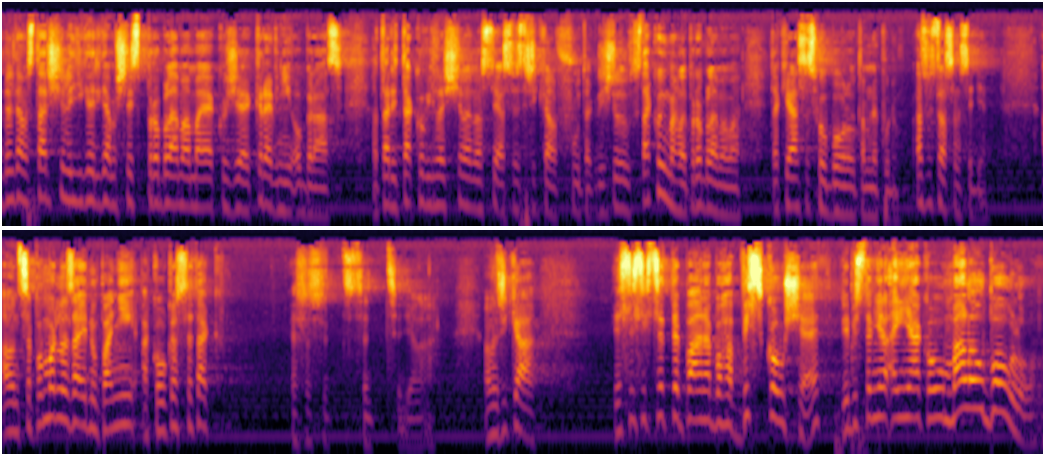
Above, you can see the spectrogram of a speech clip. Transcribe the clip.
byli tam starší lidi, kteří tam šli s problémama, jakože krevní obraz a tady takovýhle šílenosti. Já jsem si říkal, fu, tak když jdu s takovýmhle problémama, tak já se svou boulou tam nepůjdu. A zůstal jsem sedět. A on se pomodlil za jednu paní a koukal se tak, já jsem si, co, co dělá. A on říká, jestli si chcete Pána Boha vyzkoušet, kdybyste měli i nějakou malou boulu,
